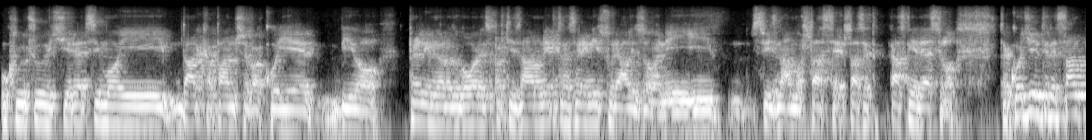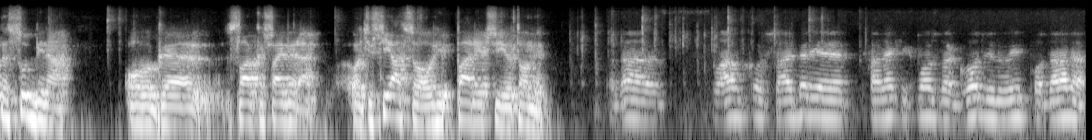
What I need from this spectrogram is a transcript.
uključujući recimo i Darka Pančeva koji je bio preliminarno dogovoren s Partizanom neki transferi nisu realizovani i svi znamo šta se, šta se kasnije desilo. Takođe interesantna sudbina ovog e, Slavka Šajbera. Hoćeš ti Aco ovi par reči o tome? Da, Slavko Šajber je pa nekih možda godinu i po dana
